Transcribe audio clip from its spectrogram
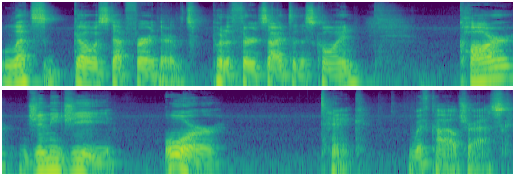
Let's go a step further. Let's put a third side to this coin. Carr, Jimmy G, or Tank with Kyle Trask.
